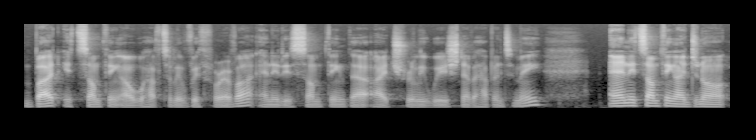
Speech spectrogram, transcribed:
but it's something I will have to live with forever. And it is something that I truly wish never happened to me. And it's something I do not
